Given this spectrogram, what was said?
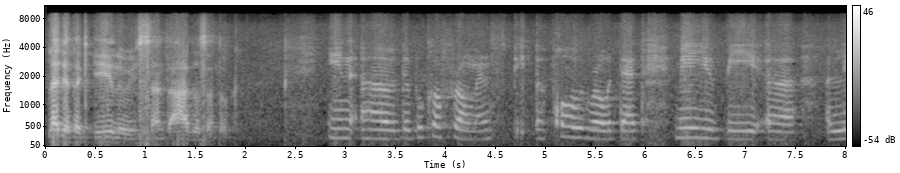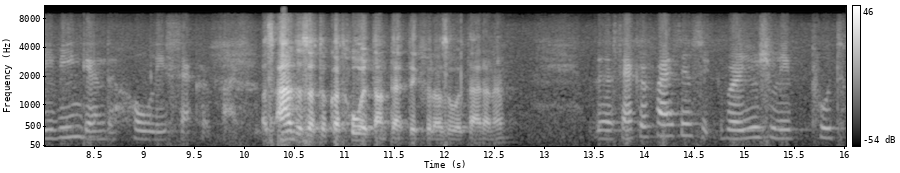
legyetek élő és szent áldozatok. In uh, the book of Romans, uh, Paul wrote that may you be uh, a living and a holy sacrifice. Az áldozatokat holtan tették fel az oltára, nem? The sacrifices were usually put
